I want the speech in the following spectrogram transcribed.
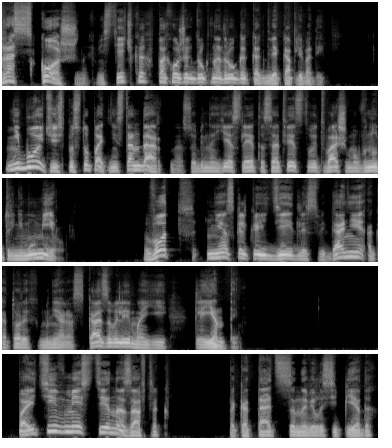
роскошных местечках, похожих друг на друга, как две капли воды. Не бойтесь поступать нестандартно, особенно если это соответствует вашему внутреннему миру. Вот несколько идей для свидания, о которых мне рассказывали мои клиенты. Пойти вместе на завтрак, покататься на велосипедах,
